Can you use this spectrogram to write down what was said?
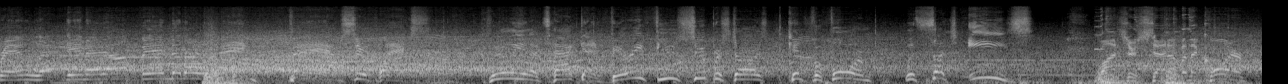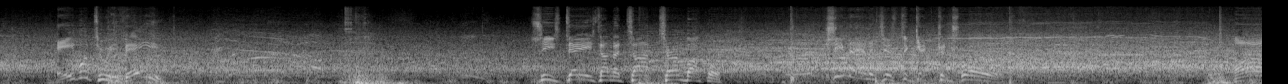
The apron, lifting it up into the ring. Bam! Suplex. Clearly an attack that very few superstars can perform with such ease. Watch her set up in the corner. Able to evade. She's dazed on the top turnbuckle. She manages to get control. Oh,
